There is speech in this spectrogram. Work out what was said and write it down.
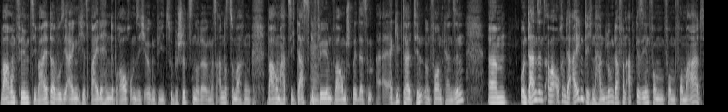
warum filmt sie weiter, wo sie eigentlich jetzt beide Hände braucht, um sich irgendwie zu beschützen oder irgendwas anderes zu machen. Warum hat sie das mhm. gefilmt? Warum das ergibt halt hinten und vorn keinen Sinn. Ähm, und dann sind es aber auch in der eigentlichen Handlung, davon abgesehen vom, vom Format,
